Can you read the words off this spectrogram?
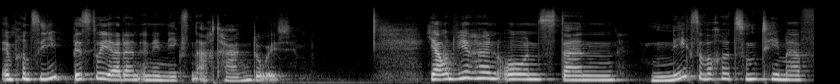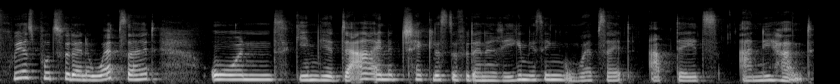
Im Prinzip bist du ja dann in den nächsten acht Tagen durch. Ja, und wir hören uns dann nächste Woche zum Thema Frühjahrsputz für deine Website und geben dir da eine Checkliste für deine regelmäßigen Website-Updates an die Hand.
